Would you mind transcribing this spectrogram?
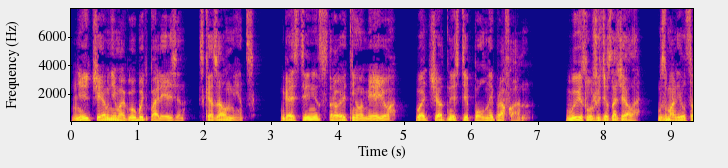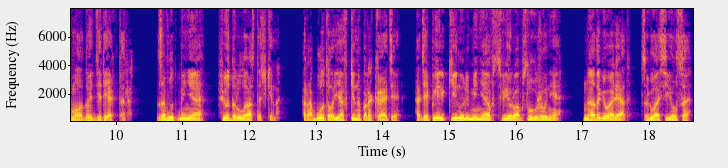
«Ничем не могу быть полезен», — сказал Минц. «Гостиниц строить не умею. В отчетности полный профан». «Выслушайте сначала», — взмолился молодой директор. «Зовут меня Федор Ласточкин. Работал я в кинопрокате, а теперь кинули меня в сферу обслуживания. Надо, говорят, согласился.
